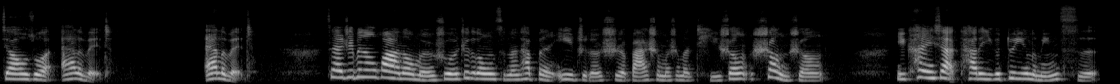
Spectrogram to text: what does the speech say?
叫做 elevate。elevate，在这边的话呢，我们说这个动词呢，它本意指的是把什么什么提升、上升。你看一下它的一个对应的名词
